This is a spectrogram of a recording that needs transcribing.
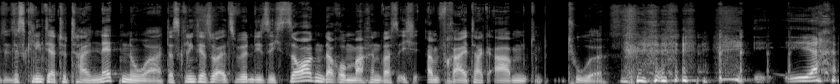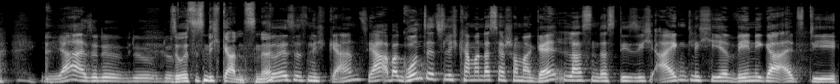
das klingt ja total nett, Noah. Das klingt ja so, als würden die sich Sorgen darum machen, was ich am Freitagabend tue. ja, ja, also du, du, du. So ist es nicht ganz, ne? So ist es nicht ganz, ja. Aber grundsätzlich kann man das ja schon mal gelten lassen, dass die sich eigentlich hier weniger als die,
